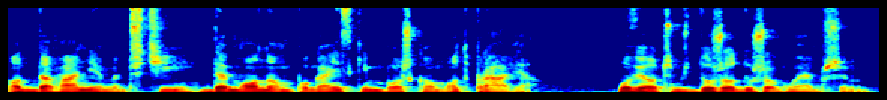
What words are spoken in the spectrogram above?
oddawaniem czci demonom, pogańskim bożkom, odprawia. Mówię o czymś dużo, dużo głębszym.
